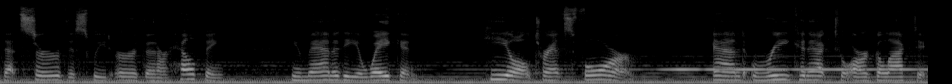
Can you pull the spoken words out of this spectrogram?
that serve this sweet earth that are helping humanity awaken, heal, transform, and reconnect to our galactic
